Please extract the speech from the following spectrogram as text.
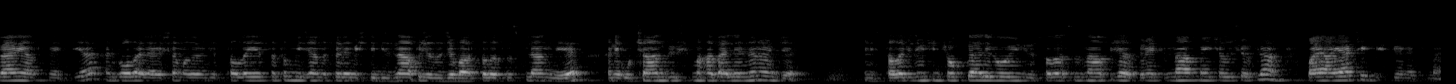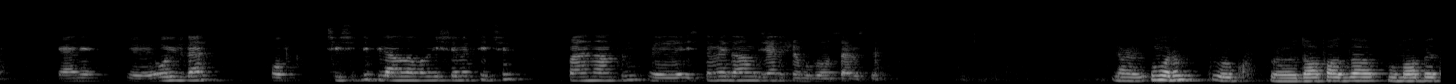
ver yansın etti ya. Hani bu olaylar yaşamadan önce Salah'ya satılmayacağını söylemişti. Biz ne yapacağız acaba Salahsız falan diye. Hani uçağın düşme haberlerinden önce. Hani Salah bizim için çok değerli bir oyuncu. Salahsız ne yapacağız? Yönetim ne yapmaya çalışıyor falan. Bayağı yer çekmişti yönetime. Yani e, o yüzden o çeşitli planlamaları işlemesi için Fernand'ın e, istemeye devam edeceğini düşünüyorum bu bonservisi. Yani umarım çok e, daha fazla bu muhabbet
